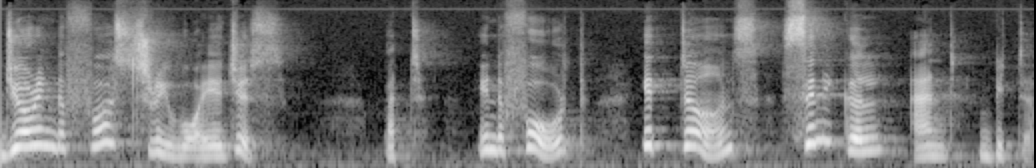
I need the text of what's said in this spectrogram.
during the first three voyages, but in the fourth it turns cynical and bitter.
